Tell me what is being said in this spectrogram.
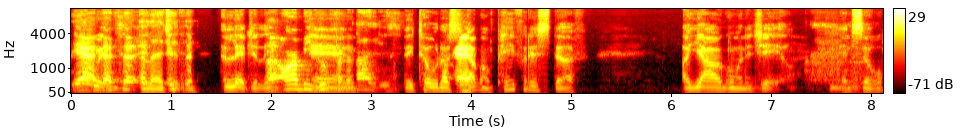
Yeah, equipment. that's a it's- it's Allegedly. allegedly. a R&B group from the 90s. They told us Okay. y'all gonna pay for this stuff, or y'all going to jail. And so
